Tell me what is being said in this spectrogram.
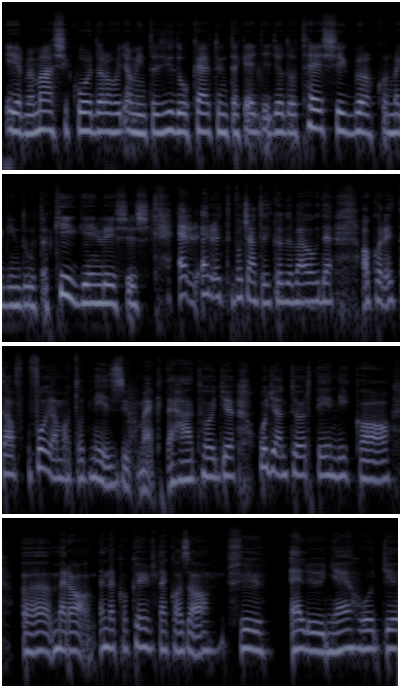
érme másik oldala, hogy amint a zsidók eltűntek egy-egy adott helységből, akkor megindult a kiigénylés, és... Erről, erről bocsánat, hogy közbevágok, de akkor itt a folyamatot nézzük meg, tehát, hogy hogyan történik a, mert a, ennek a könyvnek az a fő előnye, hogy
